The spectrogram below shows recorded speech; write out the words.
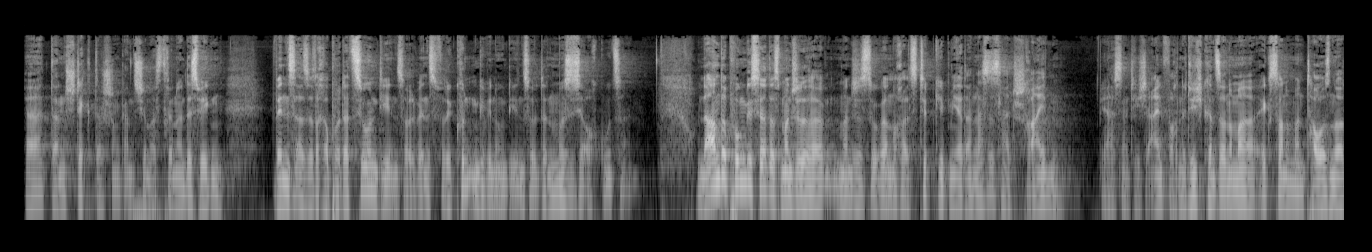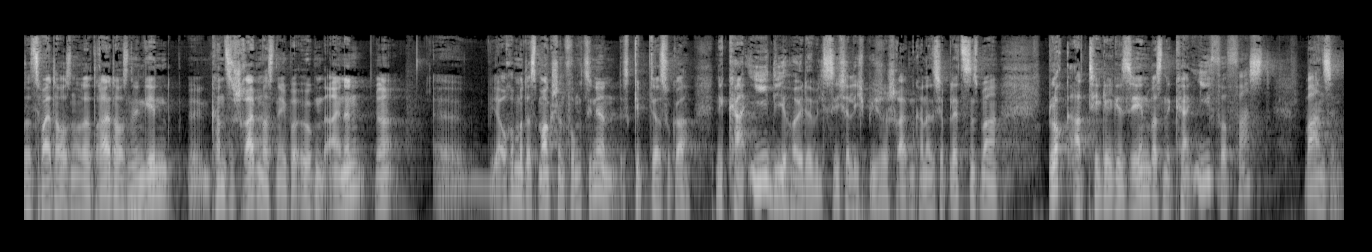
äh, dann steckt da schon ganz schön was drin. Und deswegen, wenn es also der Reputation dienen soll, wenn es für die Kundengewinnung dienen soll, dann muss es ja auch gut sein. Und der andere Punkt ist ja, dass manche, manche sogar noch als Tipp geben, ja, dann lass es halt schreiben. Ja, ist natürlich einfach. Natürlich kannst du auch nochmal extra nochmal 1000 oder 2000 oder 3000 hingehen, äh, kannst du schreiben lassen über irgendeinen, ja, äh, wie auch immer, das mag schon funktionieren. Es gibt ja sogar eine KI, die heute sicherlich Bücher schreiben kann. Also ich habe letztens mal Blogartikel gesehen, was eine KI verfasst. Wahnsinn.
